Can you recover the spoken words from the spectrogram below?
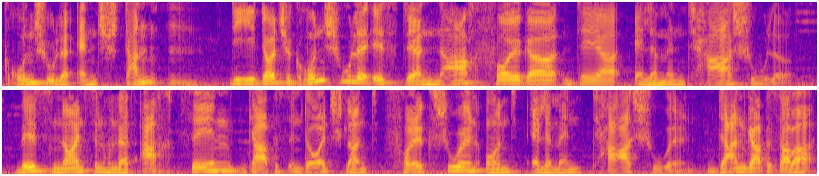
Grundschule entstanden? Die deutsche Grundschule ist der Nachfolger der Elementarschule. Bis 1918 gab es in Deutschland Volksschulen und Elementarschulen. Dann gab es aber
